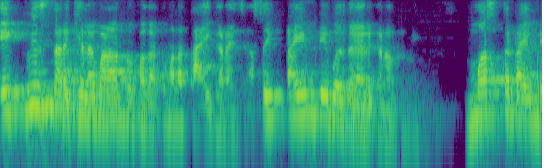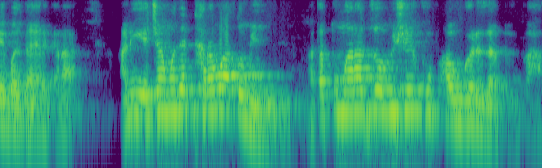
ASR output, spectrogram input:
एकवीस तारखेला बाळांनो बघा तुम्हाला काय करायचं? असं एक टाइम टेबल तयार करा तुम्ही. मस्त टाइम टेबल तयार करा. आणि याच्यामध्ये ठरवा तुम्ही. आता तुम्हाला जो विषय खूप अवघड जातोय पहा.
